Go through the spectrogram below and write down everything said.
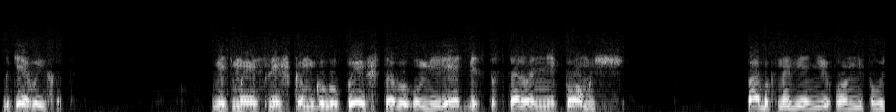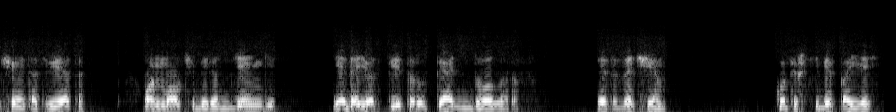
где выход?» «Ведь мы слишком глупы, чтобы умереть без посторонней помощи». По обыкновению он не получает ответа, он молча берет деньги и дает Питеру пять долларов. «Это зачем?» «Купишь себе поесть».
